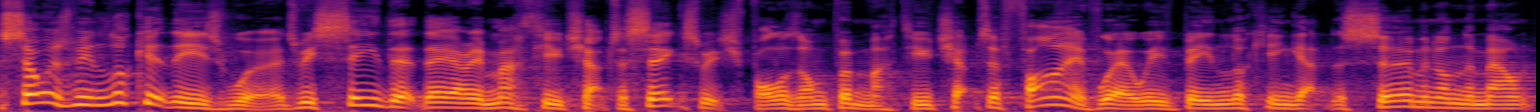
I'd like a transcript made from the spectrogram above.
So, as we look at these words, we see that they are in Matthew chapter 6, which follows on from Matthew chapter 5, where we've been looking at the Sermon on the Mount.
